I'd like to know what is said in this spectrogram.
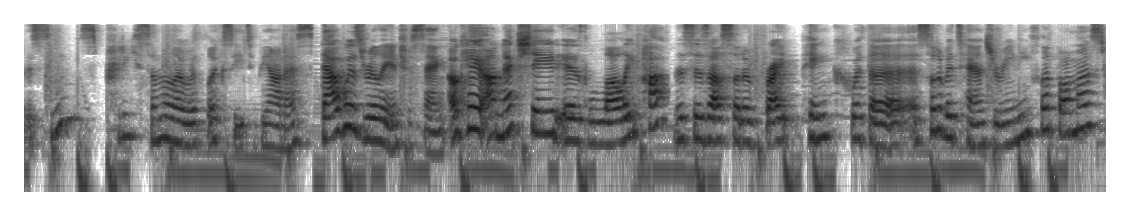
it seems pretty similar with Looxi, to be honest. That was really interesting. Okay, our next shade is Lollipop. This is our sort of bright pink with a, a sort of a tangerine flip almost.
